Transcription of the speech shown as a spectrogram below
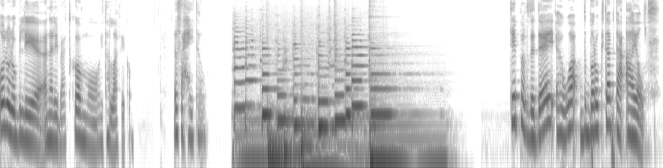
قولوا له بلي أنا اللي بعتكم ويتهلا فيكم. صحيتو tip of the day هو دبروا كتاب تاع IELTS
